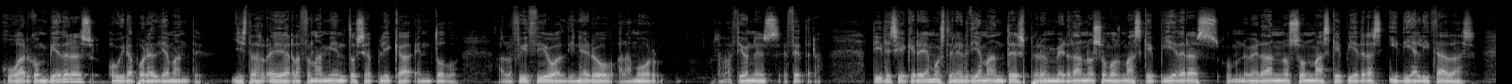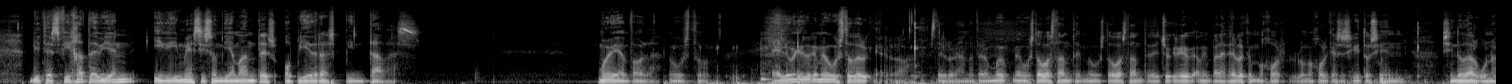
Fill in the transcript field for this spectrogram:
Jugar con piedras o ir a por el diamante. Y este eh, razonamiento se aplica en todo, al oficio, al dinero, al amor, relaciones, etc. Dices que queremos tener diamantes, pero en verdad no somos más que piedras, o en verdad no son más que piedras idealizadas. Dices, fíjate bien y dime si son diamantes o piedras pintadas. Muy bien, Paula, me gustó. El único que me gustó del no, estoy bromeando, pero me gustó bastante, me gustó bastante. De hecho, creo que a mi parecer lo que mejor, lo mejor que has escrito sin, sin duda alguna.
